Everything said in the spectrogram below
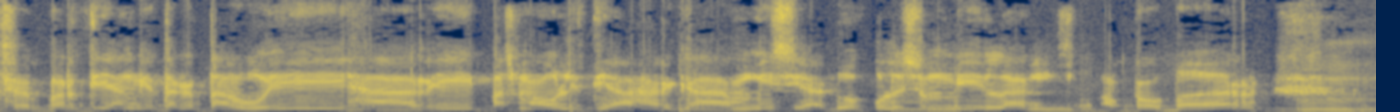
seperti yang kita ketahui hari pas Maulid ya, hari Kamis ya, 29 Oktober Mm-mm.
